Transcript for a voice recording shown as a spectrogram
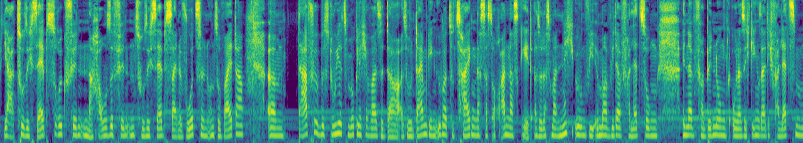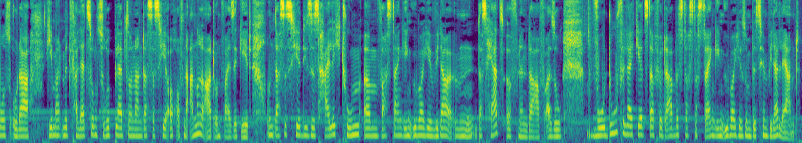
ja, zu sich selbst zurückfinden, nach Hause finden, zu sich selbst seine Wurzeln und so weiter. Ähm, dafür bist du jetzt möglicherweise da, also deinem Gegenüber zu zeigen, dass das auch anders geht. Also, dass man nicht irgendwie immer wieder Verletzungen in der Verbindung oder sich gegenseitig verletzen muss oder jemand mit Verletzungen zurückbleibt, sondern dass das hier auch auf eine andere Art und Weise geht. Und das ist hier dieses Heiligtum, ähm, was dein Gegenüber hier wieder ähm, das Herz öffnen darf. Also, wo du vielleicht jetzt dafür da bist, dass das dein Gegenüber hier so ein bisschen wieder lernt.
